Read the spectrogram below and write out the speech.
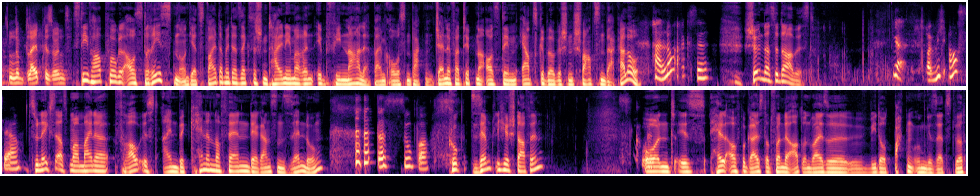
Bleib gesund. Steve Hauptvogel aus Dresden und jetzt weiter mit der sächsischen Teilnehmerin im Finale beim großen Backen. Jennifer Tippner aus dem erzgebirgischen Schwarzenberg. Hallo. Hallo Axel. Schön, dass du da bist. Ja, ich freue mich auch sehr. Zunächst erstmal, meine Frau ist ein bekennender Fan der ganzen Sendung. das ist super. Guckt sämtliche Staffeln cool. und ist hellauf begeistert von der Art und Weise, wie dort Backen umgesetzt wird.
